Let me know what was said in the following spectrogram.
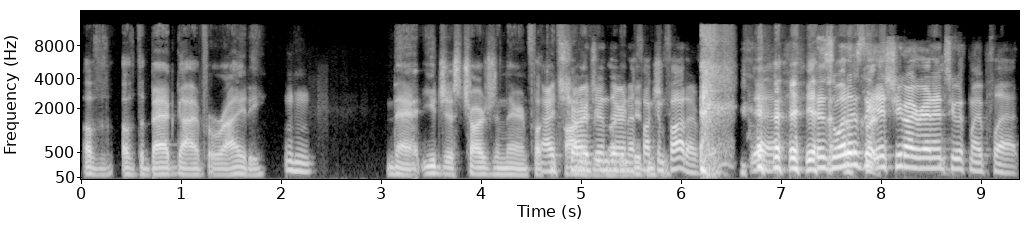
of of the bad guy variety mm-hmm. That you just charged in there and fucking I charged in there and I fucking you? fought everyone. Yeah, because yeah, what is the issue I ran into with my plat,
